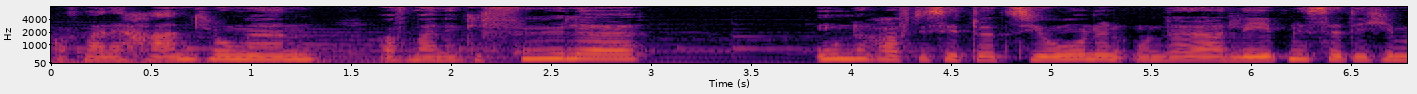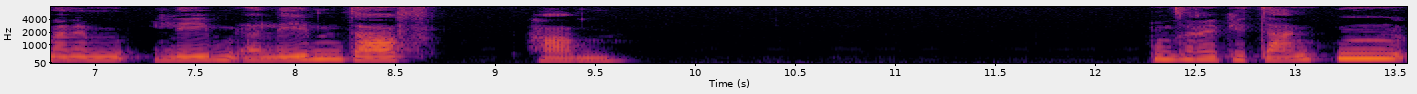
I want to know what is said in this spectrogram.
auf meine Handlungen, auf meine Gefühle und auch auf die Situationen und Erlebnisse, die ich in meinem Leben erleben darf, haben. Unsere Gedanken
